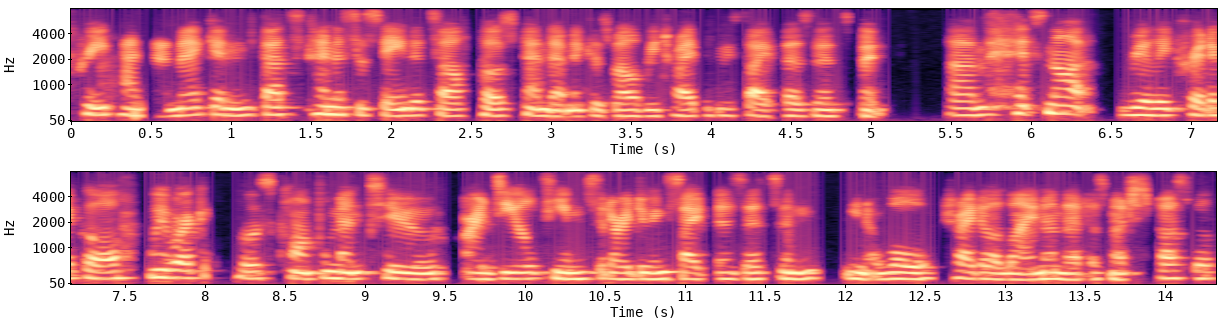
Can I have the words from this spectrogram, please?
pre pandemic, and that's kind of sustained itself post pandemic as well. We tried to do site visits, but um, it's not really critical. We work in close complement to our deal teams that are doing site visits, and you know we'll try to align on that as much as possible.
